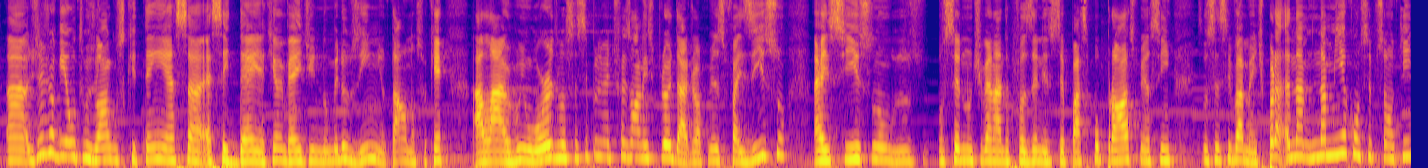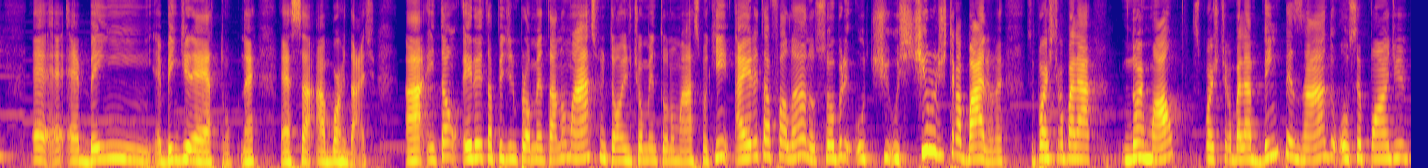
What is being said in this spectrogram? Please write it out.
Uh, já joguei outros jogos que tem essa, essa ideia aqui, ao invés de númerozinho tal, não sei o que. A lá, Ringworld, você simplesmente faz uma lista de prioridade. Ó, primeiro você faz isso, aí se isso não, você não tiver nada pra fazer nisso, você passa pro próximo e assim sucessivamente. Pra, na, na, minha concepção aqui, é, é, é, bem, é bem direto, né? Essa abordagem. Ah, então, ele tá pedindo pra aumentar no máximo, então a gente aumentou no máximo aqui. Aí ele tá falando sobre o, o estilo de trabalho, né? Você pode trabalhar normal, você pode trabalhar bem pesado, ou você pode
